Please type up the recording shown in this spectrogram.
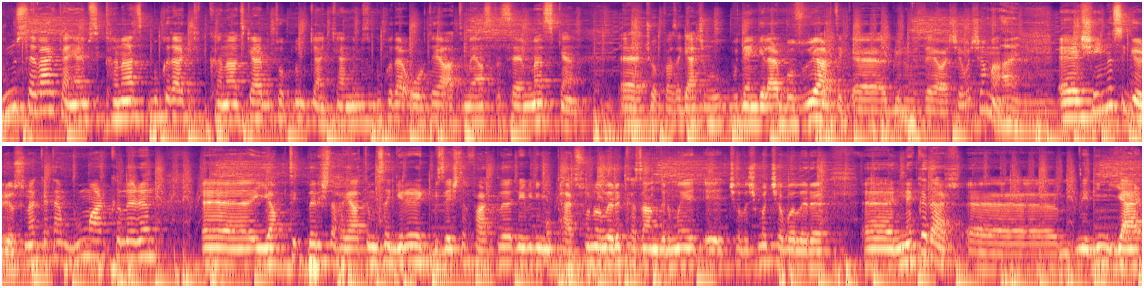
bunu severken yani biz kanaat bu kadar kanaatkar bir toplumken kendimizi bu kadar ortaya atmayı aslında sevmezken e, çok fazla gerçi bu, bu dengeler bozuluyor artık e, günümüzde yavaş yavaş ama Aynen. e, şeyi nasıl görüyorsun hakikaten bu markaların e, yaptıkları işte hayatımıza girerek bize işte farklı ne bileyim o personaları kazandırmaya e, çalışma çabaları e, ne kadar e, ne diyeyim yer,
